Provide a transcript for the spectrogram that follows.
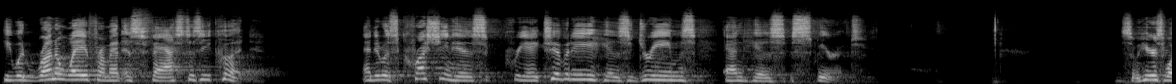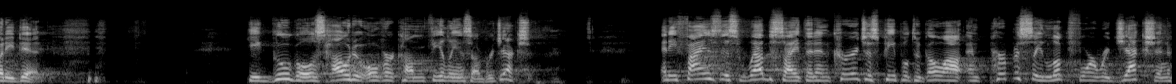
He would run away from it as fast as he could. And it was crushing his creativity, his dreams, and his spirit. So here's what he did. he Googles how to overcome feelings of rejection. And he finds this website that encourages people to go out and purposely look for rejection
